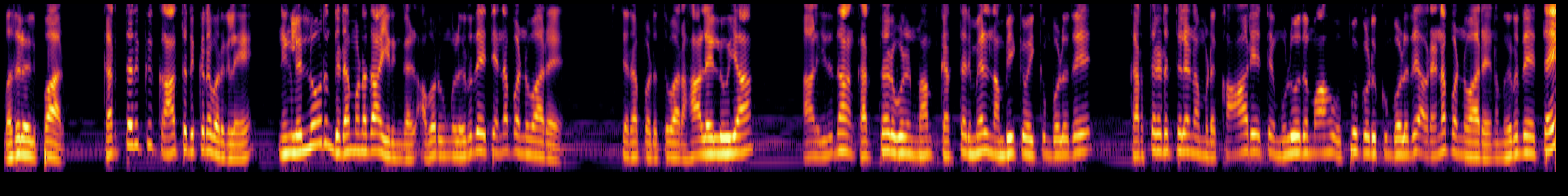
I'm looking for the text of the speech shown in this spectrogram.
பதிலளிப்பார். கர்த்தருக்கு காத்திருக்கிறவர்களே நீங்கள் எல்லோரும் திடமனதா இருங்கள். அவர் உங்கள் இருதயத்தை என்ன பண்ணுவார்? ஸ்திரப்படுத்துவார். ஹalleluya ஆல் இதுதான் கர்த்தர் நாம் கர்த்தர் மேல் நம்பிக்கை வைக்கும் பொழுது கர்த்தரிடத்தில் நம்முடைய காரியத்தை முழுவதுமாக ஒப்பு கொடுக்கும் பொழுது அவர் என்ன பண்ணுவார்? நம்ம இருதயத்தை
